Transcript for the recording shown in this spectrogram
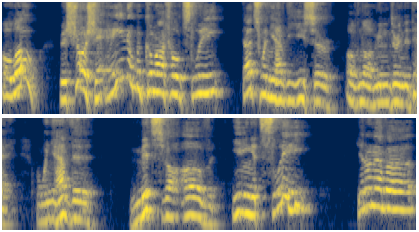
Although, b'shoshe eino b'kumachol tzli, that's when you have the Yisr of no, I meaning during the day. But when you have the mitzvah of eating it tzli, you don't have a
